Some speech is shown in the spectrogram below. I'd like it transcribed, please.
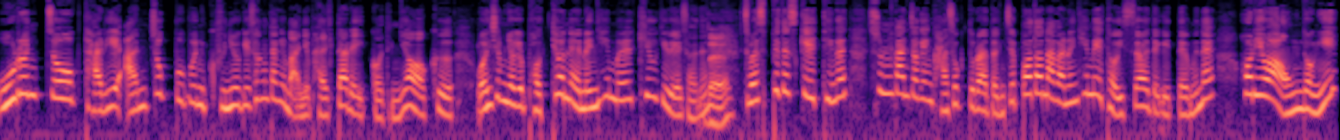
오른쪽 다리 안쪽 부분 근육이 상당히 많이 발달해 있 거든요. 그 원심력에 버텨내는 힘을 키우기 위해서는. 네. 하지만 스피드 스케이팅은 순간적인 가속도라든지 뻗어나가는 힘이 더 있어야 되기 때문에 허리와 엉덩이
